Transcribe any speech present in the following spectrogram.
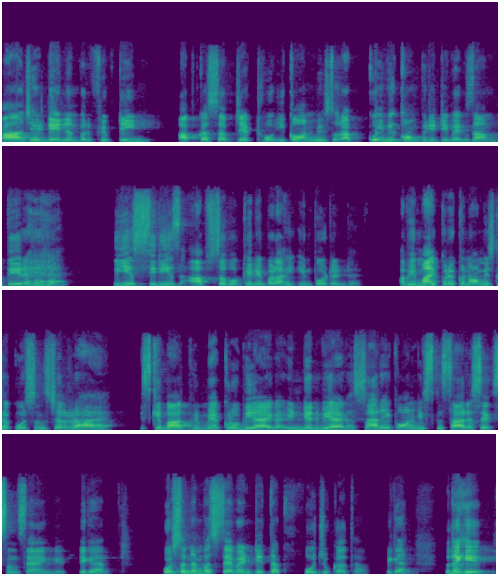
आज है डे नंबर 15 आपका सब्जेक्ट हो इकोनॉमिक्स और आप कोई भी कॉम्पिटिटिव एग्ज़ाम दे रहे हैं तो ये सीरीज़ आप सबों के लिए बड़ा ही इंपॉर्टेंट है। अभी माइक्रो इकोनॉमिक्स का क्वेश्चन चल रहा है, इसके बाद फिर मैक्रो भी आएगा इंडियन भी आएगा, सारे इकोनॉमिक्स के सारे सेक्शन से आएँगे, ठीक है? क्वेश्चन नंबर सेवेंटी तक हो चुका था, ठीक है? तो देखिए,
